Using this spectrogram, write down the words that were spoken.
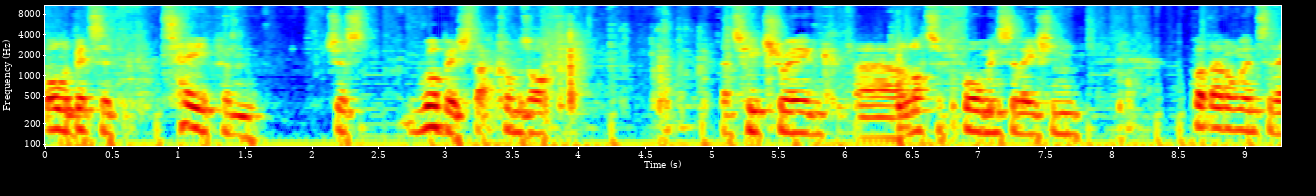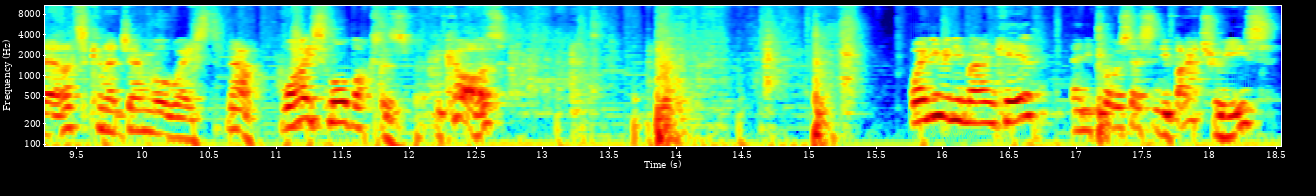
all the bits of tape and just rubbish that comes off. That's heat shrink, uh, lots of foam insulation. Put that all into there. That's kind of general waste. Now, why small boxes? Because when you're in your man cave and you're processing your batteries,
